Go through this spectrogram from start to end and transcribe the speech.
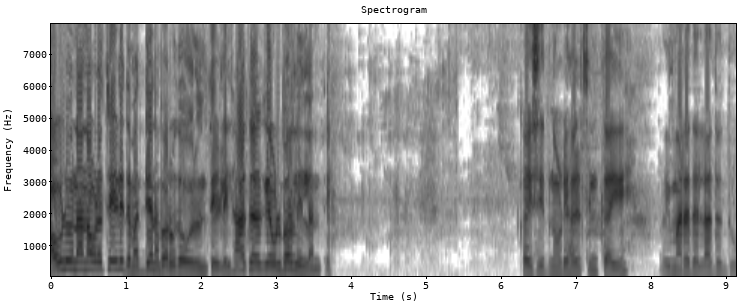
ಅವಳು ನಾನು ಅವಳ ಹತ್ರ ಹೇಳಿದೆ, ಮಧ್ಯಾಹ್ನ ಬರುವುದು ಅವಳು ಅಂತೇಳಿ. ಹಾಗಾಗಿ ಅವಳು ಬರಲಿಲ್ಲಂತೆ. ಕೈಸಿದ್ದು ನೋಡಿ ಹಲಸಿನಕಾಯಿ, ಈ ಮರದೆಲ್ಲ ಅದದ್ದು.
